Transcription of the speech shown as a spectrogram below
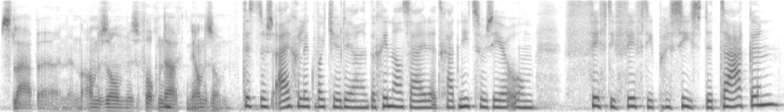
slapen. En, en andersom is de volgende dag die andersom. Het is dus eigenlijk wat jullie aan het begin al zeiden. Het gaat niet zozeer om 50-50 precies de taken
